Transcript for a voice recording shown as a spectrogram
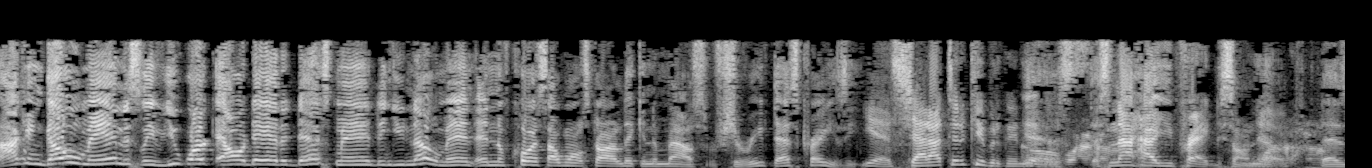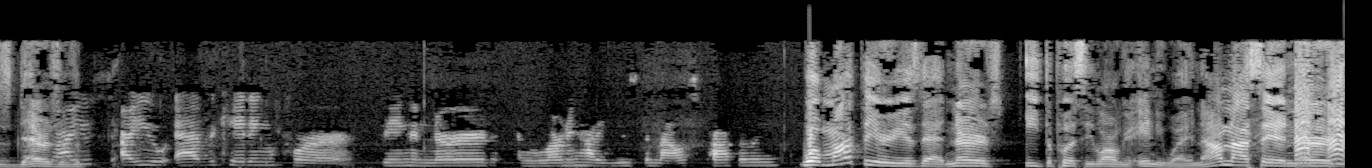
i can go man. It's, if you work all day at a desk man then you know man. And of course i won't start licking the mouse sharif. That's crazy. Yes. Shout out to the cubicle. Yes. Oh, Nose. that's not how you practice on that. That's there's are a, you are you advocating for being a nerd and learning how to use the mouse properly? well my theory is that nerds eat the pussy longer anyway now i'm not saying nerds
